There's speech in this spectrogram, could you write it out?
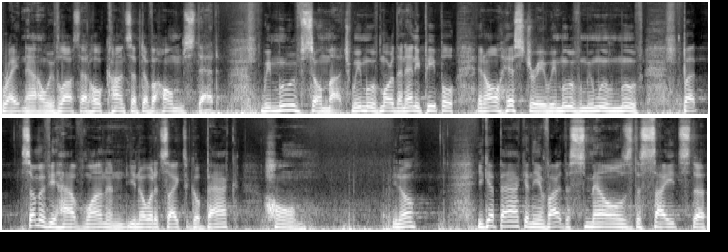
right now. We've lost that whole concept of a homestead. We move so much. We move more than any people in all history. We move and we move and move. But some of you have one, and you know what it's like to go back home. You know? You get back and the environment, the smells, the sights, the,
